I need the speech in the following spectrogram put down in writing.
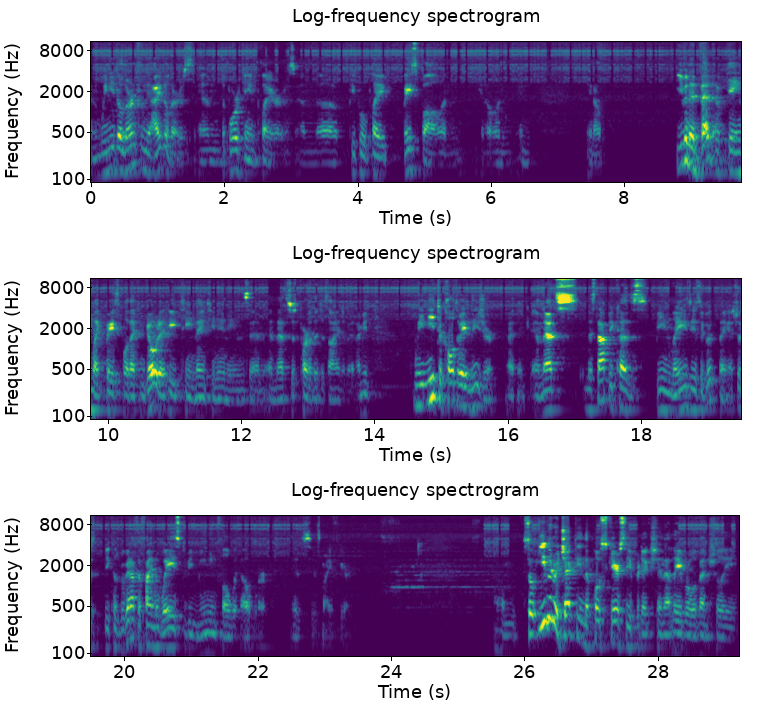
And we need to learn from the idlers and the board game players and the people who play baseball and you know and, and you know even invent a game like baseball that can go to 18, 19 innings, and, and that's just part of the design of it. I mean, we need to cultivate leisure, I think, and that's and it's not because being lazy is a good thing. It's just because we're going to have to find ways to be meaningful without work. Is, is my fear. Um, so even rejecting the post-scarcity prediction that labor will eventually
